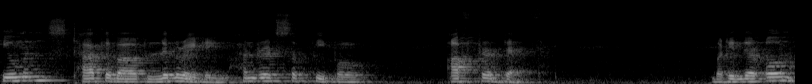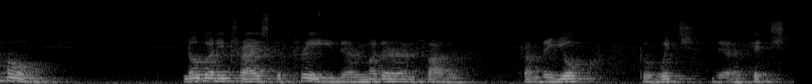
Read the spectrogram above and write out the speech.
Humans talk about liberating hundreds of people after death. But in their own home, nobody tries to free their mother and father from the yoke to which they are hitched.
